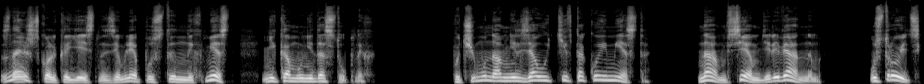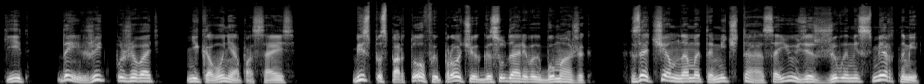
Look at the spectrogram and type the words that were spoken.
Знаешь, сколько есть на земле пустынных мест, никому недоступных? Почему нам нельзя уйти в такое место? Нам, всем, деревянным, устроить скит, да и жить-поживать, никого не опасаясь. Без паспортов и прочих государевых бумажек. Зачем нам эта мечта о союзе с живыми смертными,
